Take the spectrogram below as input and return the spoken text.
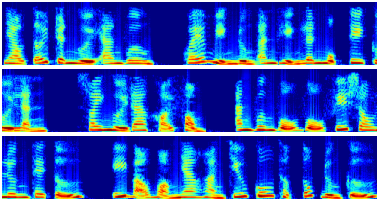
nhào tới trên người An Vương, khóe miệng đường anh hiện lên một tia cười lạnh, xoay người ra khỏi phòng, anh Vương vỗ vỗ phía sau lưng thê tử, ý bảo bọn nha hoàng chiếu cố thật tốt đường cử,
